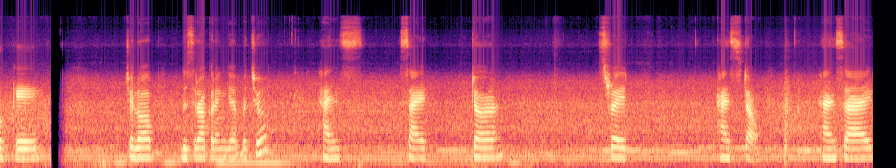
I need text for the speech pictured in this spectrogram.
ओके चलो आप दूसरा करेंगे आप बच्चों. Hands side turn straight hands down hand side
